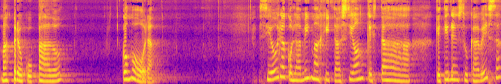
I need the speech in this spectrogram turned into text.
más preocupado, ¿cómo ora? Si ora con la misma agitación que está que tiene en su cabeza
